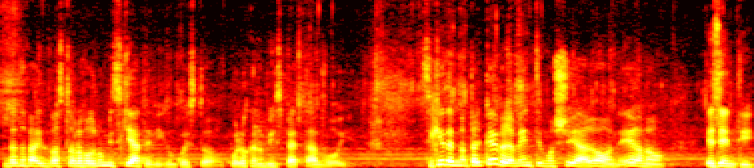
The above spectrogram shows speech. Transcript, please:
fare il vostro lavoro, non mischiatevi con questo, quello che non vi spetta a voi. Si chiede ma perché veramente Moshe e Aaron erano esenti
